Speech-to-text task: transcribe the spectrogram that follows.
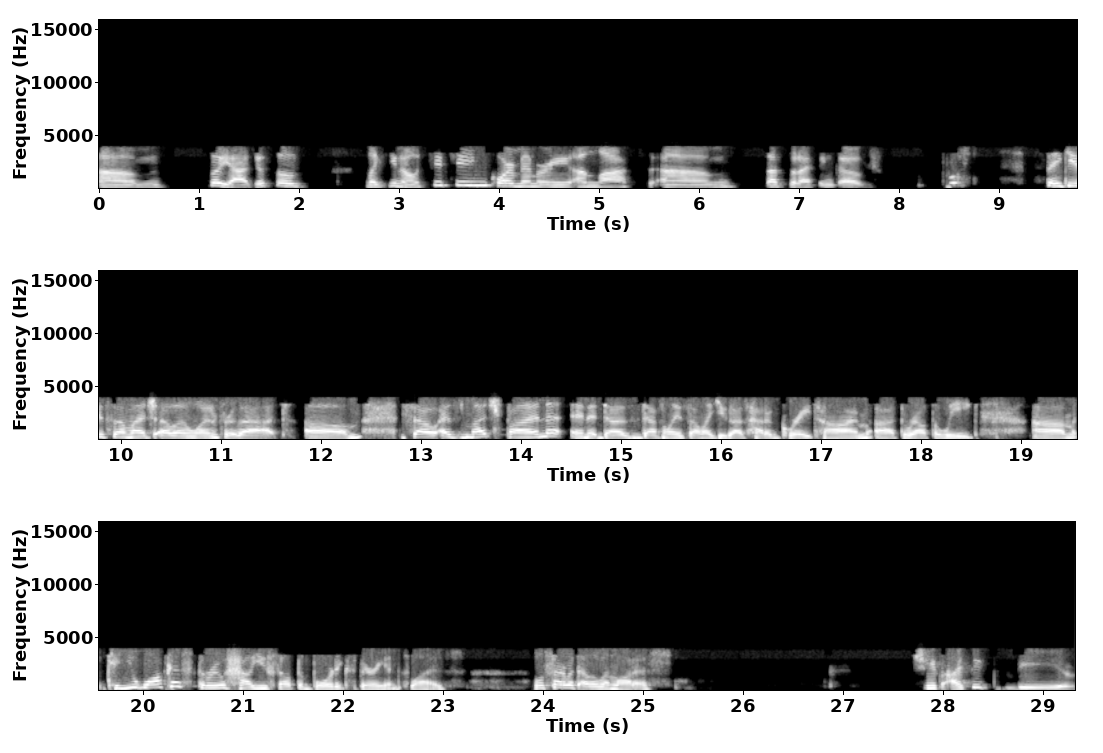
Um, so yeah, just those like, you know, teaching core memory unlocked. Um, that's what I think of. Thank you so much, Ellen One, for that. Um, so, as much fun, and it does definitely sound like you guys had a great time uh, throughout the week. Um, can you walk us through how you felt the board experience was? We'll start with Ellen Lottis. Chief, I think the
